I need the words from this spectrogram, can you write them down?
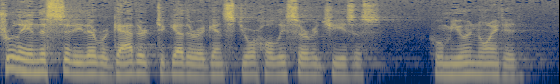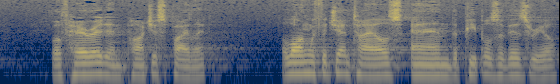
Truly in this city they were gathered together against your holy servant Jesus, whom you anointed, both Herod and Pontius Pilate, along with the Gentiles and the peoples of Israel,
